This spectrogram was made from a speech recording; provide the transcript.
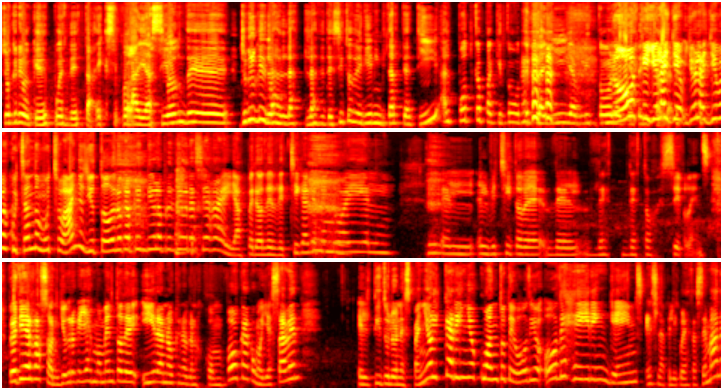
yo creo que después de esta explayación de. Yo creo que las, las, las de Tecito deberían invitarte a ti al podcast para que tú te playí y hables todo. No, es que yo la, llevo, yo la llevo escuchando muchos años. Yo todo lo que he aprendido lo he aprendido gracias a ellas. Pero desde chica que tengo ahí el el, el bichito de, de, de, estos siblings. Pero tienes razón, yo creo que ya es momento de ir a lo que nos convoca, como ya saben. El título en español, Cariño, cuánto te odio, o The Hating Games, es la película de esta semana,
